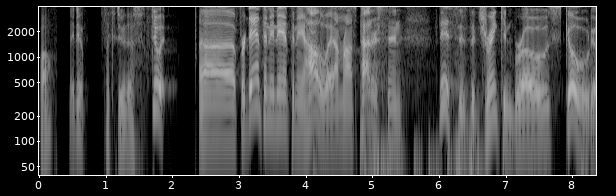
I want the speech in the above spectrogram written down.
Well, They do. let's do this. Let's do it. Uh, for Danthony and Anthony Hollaway, I'm Ross Patterson. This is the Drinking Bros. Go to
